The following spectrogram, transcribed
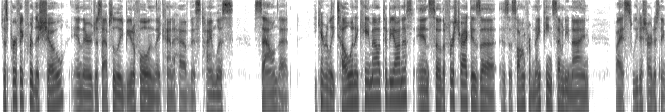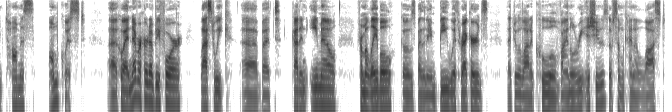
just perfect for the show and they're just absolutely beautiful and they kind of have this timeless sound that you can't really tell when it came out to be honest. And so the first track is a is a song from 1979 by a Swedish artist named Thomas Almqvist, uh, who I had never heard of before last week, uh, but got an email from a label goes by the name Be With Records that do a lot of cool vinyl reissues of some kind of lost,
